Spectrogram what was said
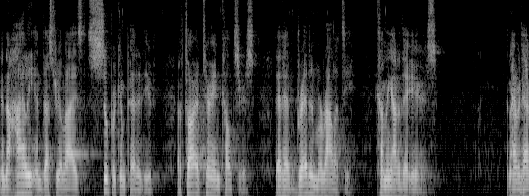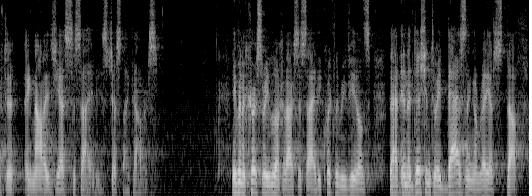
in the highly industrialized, super competitive, authoritarian cultures that have bread and morality coming out of their ears. And I would have to acknowledge yes, society is just like ours. Even a cursory look at our society quickly reveals that in addition to a dazzling array of stuff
